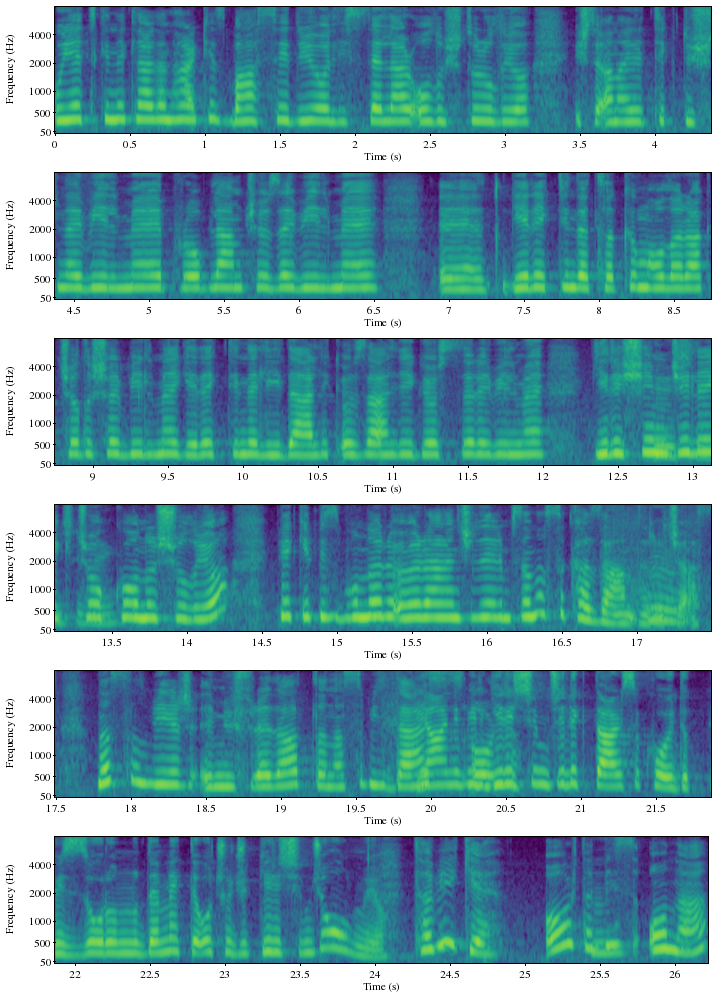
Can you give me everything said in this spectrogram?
bu yetkinliklerden herkes bahsediyor, listeler oluşturuluyor. İşte analitik düşünebilme, problem çözebilme, e, gerektiğinde takım olarak çalışabilme, gerektiğinde liderlik özelliği gösterebilme, girişimcilik, Girişimcilik. çok konuşuluyor. Peki biz bunları öğrencilerimize nasıl kazandıracağız? Nasıl bir e, müfredatla, nasıl bir ders Yani bir orta- girişimcilik dersi koyduk biz zorunlu demekle o çocuk girişimci olmuyor. Tabii ki. Orada biz ona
